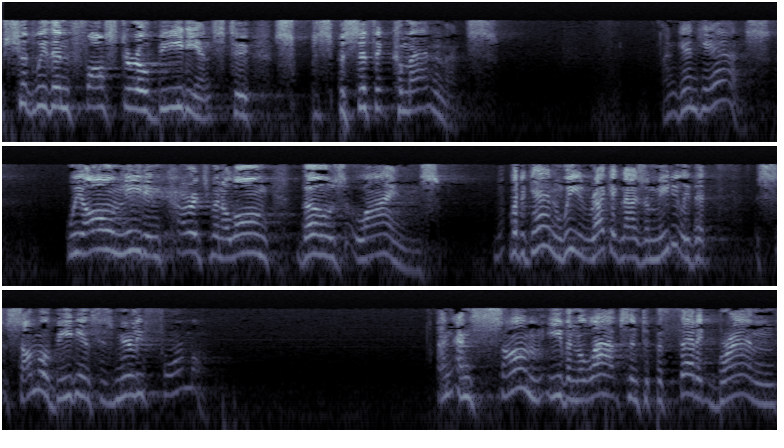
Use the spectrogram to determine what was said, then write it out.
Should we then foster obedience to specific commandments? Again, yes. We all need encouragement along those lines. But again, we recognize immediately that some obedience is merely formal. And, and some even lapse into pathetic brand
